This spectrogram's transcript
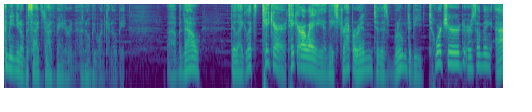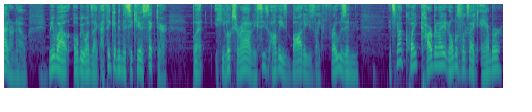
I mean, you know, besides Darth Vader and, and Obi Wan Kenobi. Uh, but now they're like, let's take her, take her away. And they strap her into this room to be tortured or something. I don't know. Meanwhile, Obi Wan's like, I think I'm in the secure sector. But he looks around and he sees all these bodies like frozen it's not quite carbonite. It almost looks like amber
